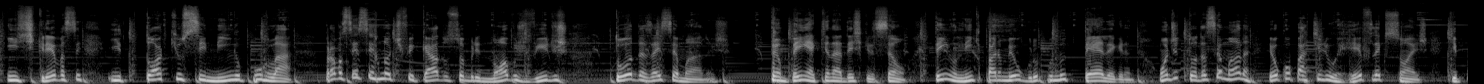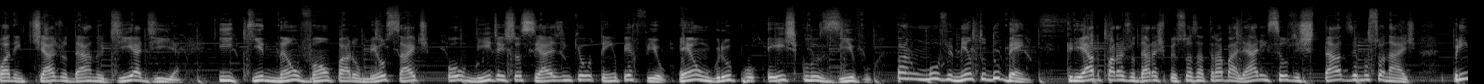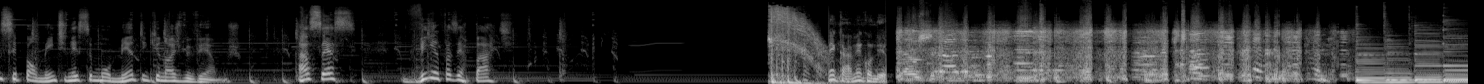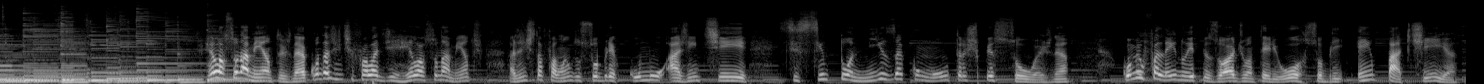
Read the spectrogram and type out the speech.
Inscreva-se e toque o sininho por lá, para você ser notificado sobre novos vídeos todas as semanas. Também aqui na descrição tem um link para o meu grupo no Telegram, onde toda semana eu compartilho reflexões que podem te ajudar no dia a dia e que não vão para o meu site ou mídias sociais em que eu tenho perfil. É um grupo exclusivo para um movimento do bem, criado para ajudar as pessoas a trabalhar em seus estados emocionais, principalmente nesse momento em que nós vivemos. Acesse, venha fazer parte. Vem cá, vem comigo. Relacionamentos, né? Quando a gente fala de relacionamentos, a gente está falando sobre como a gente se sintoniza com outras pessoas, né? Como eu falei no episódio anterior sobre empatia,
